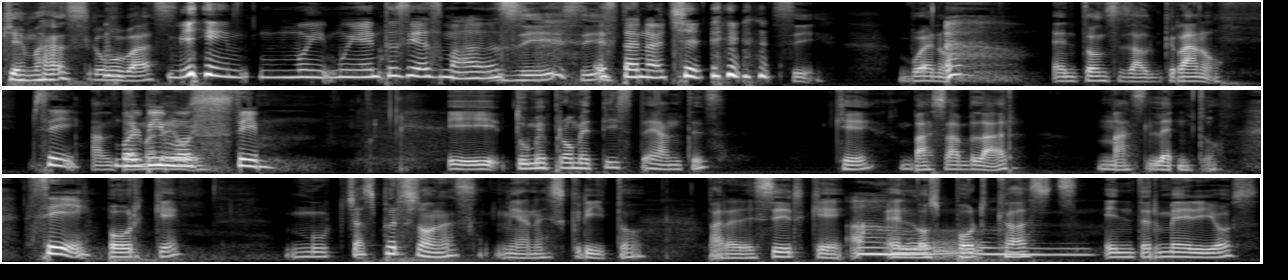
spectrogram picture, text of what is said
¿Qué más? ¿Cómo vas? Bien, muy, muy entusiasmados Sí, sí, esta noche. sí. Bueno, entonces al grano. Sí, Al volvimos, sí. Y tú me prometiste antes que vas a hablar más lento. Sí, Porque muchas personas me han escrito para decir que en los podcasts Oh. intermedios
